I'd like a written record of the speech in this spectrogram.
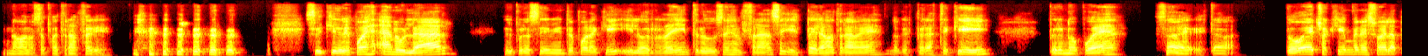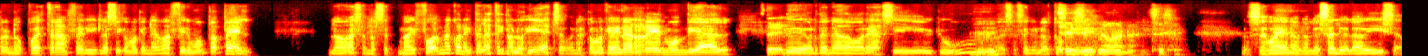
No, no se puede transferir. si quieres, puedes anular el procedimiento por aquí y lo reintroduces en Francia y esperas otra vez lo que esperaste aquí, pero no puedes, ¿sabes? Está todo hecho aquí en Venezuela, pero no puedes transferirlo así como que nada más firma un papel. No, eso no, se, no hay forma de conectar las tecnologías, chaval. Es como que hay una red mundial de ordenadores así. Uh, Eso sería una utopía. Sí, sí, no, no, sí, sí. Entonces, bueno, no le salió la visa.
